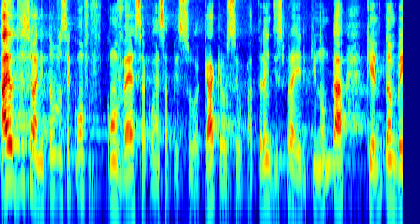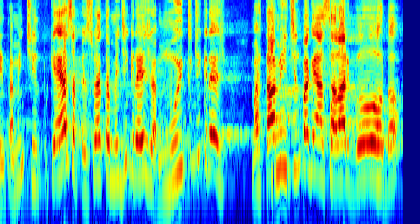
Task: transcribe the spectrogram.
Aí eu disse: olha, então você conversa com essa pessoa cá, que é o seu patrão, e diz para ele que não dá, que ele também está mentindo. Porque essa pessoa é também de igreja, muito de igreja, mas está mentindo para ganhar salário gordo.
